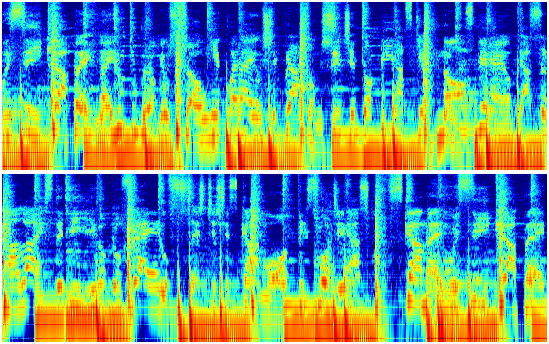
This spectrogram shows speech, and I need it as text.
Łysy i klapek na YouTube robią show. Nie parają się bratom, życie to pijackie dno. Zbierają kasę na live, debili robią frajerów. Strzeżcie się skamu od tych złodziejaszków Skamer, łysy i klapek,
